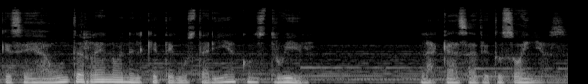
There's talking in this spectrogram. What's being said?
que sea un terreno en el que te gustaría construir la casa de tus sueños.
